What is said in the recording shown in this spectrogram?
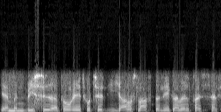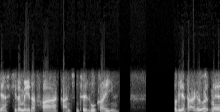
Jamen, vi sidder på et hotel i Jaroslav, der ligger vel 60-70 km fra grænsen til Ukraine. Og vi har pakket ud med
